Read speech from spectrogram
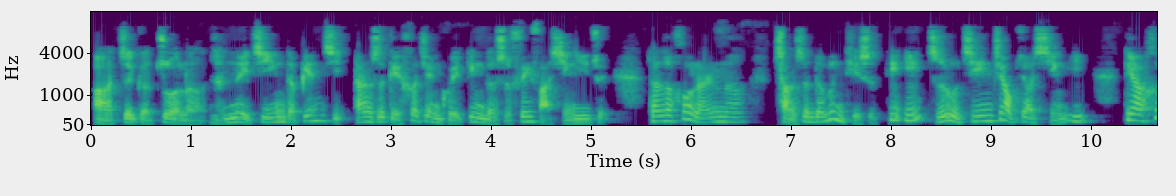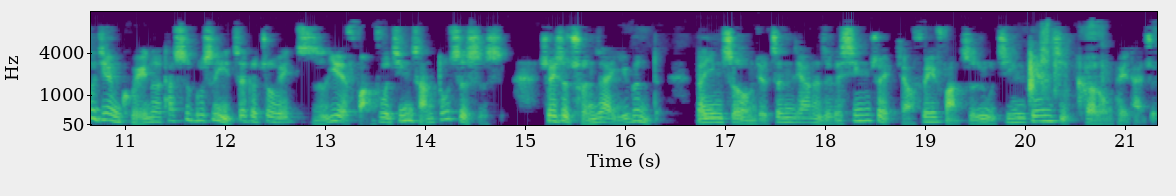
啊这个做了人类基因的编辑，当时给贺建奎定的是非法行医罪，但是后来呢，产生的问题是：第一，植入基因叫不叫行医？第二，贺建奎呢，他是不是以这个作为职业，反复经常多次实施？所以是存在疑问的。那因此我们就增加了这个新罪，叫非法植入基因编辑克隆胚胎罪。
